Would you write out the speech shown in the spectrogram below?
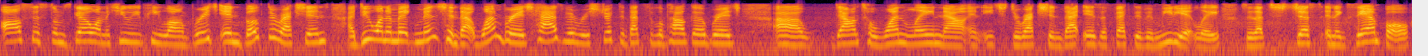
all systems go on the Huey P. Long Bridge in both directions. I do want to make mention that one bridge has been restricted. That's the Lapalco Bridge. Uh, down to one lane now in each direction. That is effective immediately. So that's just an example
